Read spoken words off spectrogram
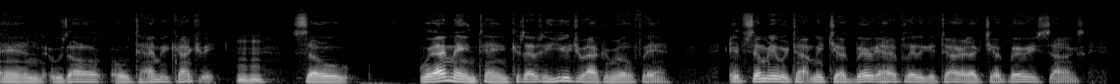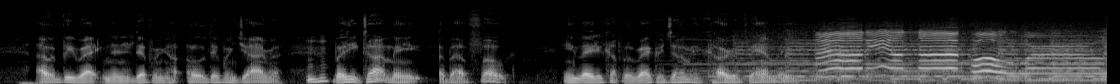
and it was all old timey country. Mm-hmm. So, what I maintained, because I was a huge rock and roll fan, if somebody were taught me Chuck Berry how to play the guitar like Chuck Berry's songs, I would be writing in a different, whole different genre. Mm-hmm. But he taught me about folk. He laid a couple of records on me, Carter Family. Out in the cold world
